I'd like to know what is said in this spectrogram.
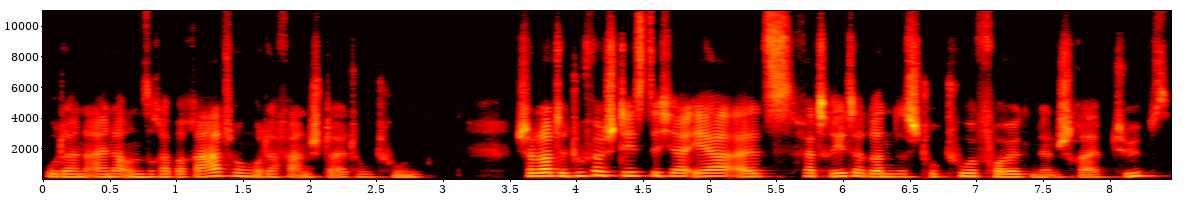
oder in einer unserer Beratungen oder Veranstaltungen tun. Charlotte, du verstehst dich ja eher als Vertreterin des strukturfolgenden Schreibtyps.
